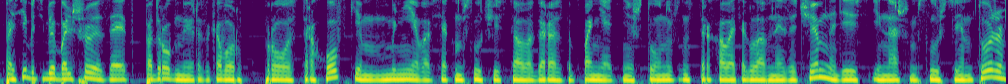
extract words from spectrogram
Спасибо тебе большое за этот подробный разговор про страховки. Мне, во всяком случае, стало гораздо понятнее, что нужно страховать, а главное, зачем. Надеюсь, и нашим слушателям тоже.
